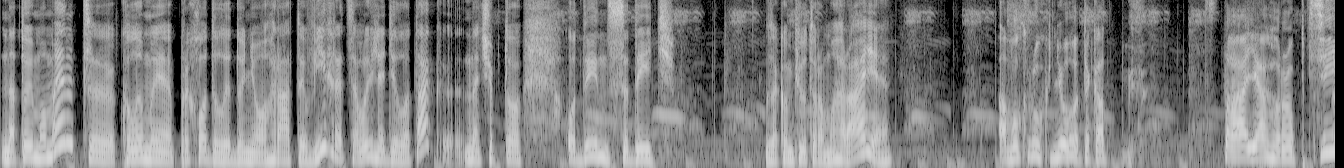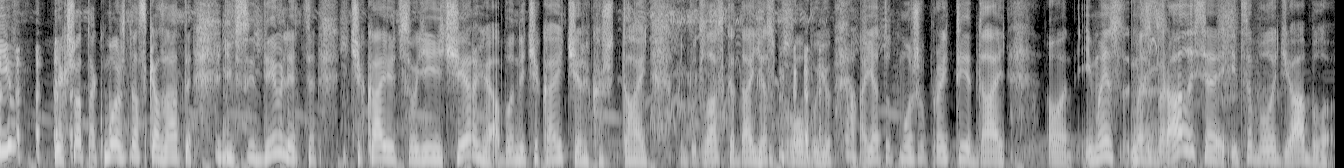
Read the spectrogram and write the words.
на той момент, е, коли ми приходили до нього грати в ігри, це вигляділо так, начебто один сидить за комп'ютером грає, а вокруг нього така стая гробців, якщо так можна сказати, і всі дивляться і чекають своєї черги, або не чекають черги, кажуть, дай, будь ласка, дай, я спробую, а я тут можу пройти, дай. От. І ми, ми збиралися, і це було Діабло.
